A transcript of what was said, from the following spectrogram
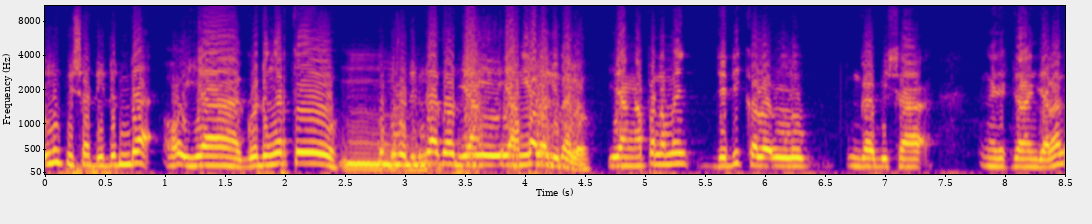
lu bisa didenda. Oh iya, gue denger tuh. Hmm. Lu bisa denda atau Yang di yang apa lagi tuh lo? Yang apa namanya? Jadi kalau lu nggak bisa ngajak jalan-jalan,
